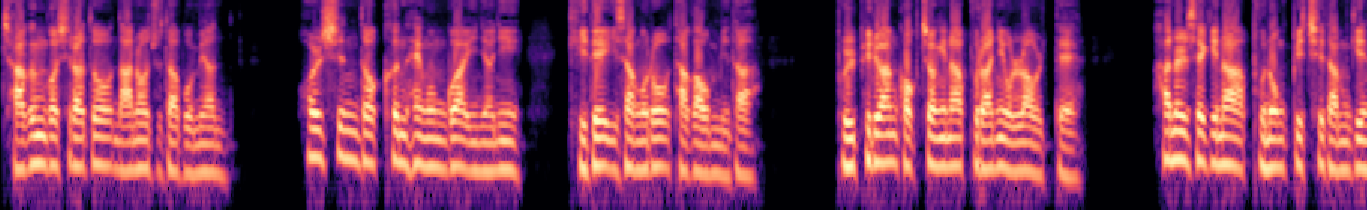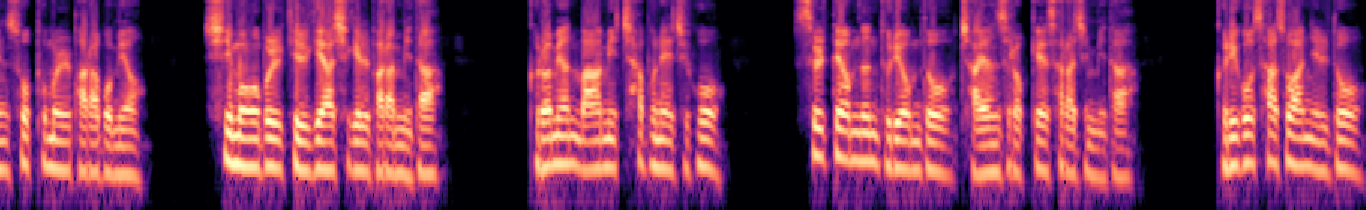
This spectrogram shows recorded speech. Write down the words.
작은 것이라도 나눠주다 보면 훨씬 더 큰 행운과 인연이 기대 이상으로 다가옵니다. 불필요한 걱정이나 불안이 올라올 때 하늘색이나 분홍빛이 담긴 소품을 바라보며 심호흡을 길게 하시길 바랍니다. 그러면 마음이 차분해지고 쓸데없는 두려움도 자연스럽게 사라집니다. 그리고 사소한 일도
